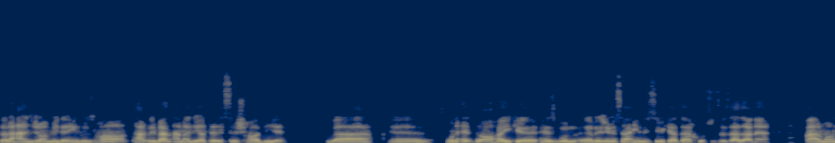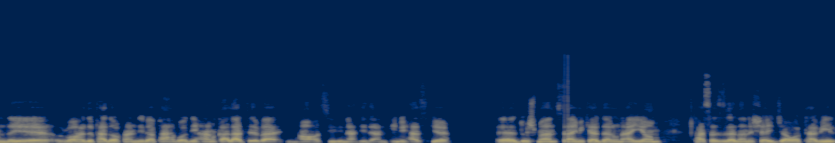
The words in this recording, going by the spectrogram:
داره انجام میده این روزها تقریبا عملیات استشهادیه و اون ادعاهایی که حزب رژیم صهیونیستی می‌کرد در خصوص زدن فرمانده واحد پدافندی و پهبادی هم غلطه و اینها آسیبی ندیدن. اینی هست که دشمن سعی می‌کرد در اون ایام پس از زدن شهید جواد طویل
